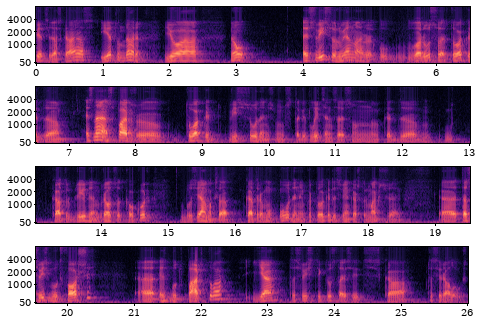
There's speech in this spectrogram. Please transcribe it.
pieceļās kājās, iet un dara. Jo nu, es visur vienmēr varu uzsvērt to, ka uh, es neesmu par uh, to, ka visus ūdeņus mums tagad licencēs un kad uh, katru brīvdienu braucot kaut kur būs jāmaksā katram ūdenim par to, ka es vienkārši tur makšķerēju. Uh, tas viss būtu forši. Uh, es būtu par to, ja tas viss tiktu uztaisīts, kā tas ir alūks.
